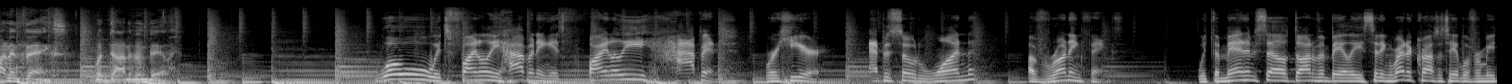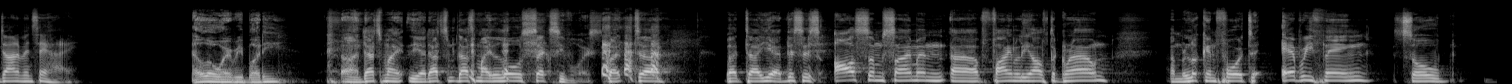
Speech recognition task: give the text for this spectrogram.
Running Things with Donovan Bailey. Whoa, it's finally happening. It's finally happened. We're here. Episode one of Running Things with the man himself, Donovan Bailey, sitting right across the table from me. Donovan, say hi. Hello, everybody. Uh, that's my yeah. That's that's my low sexy voice. But uh, but uh, yeah, this is awesome, Simon. Uh, finally off the ground. I'm looking forward to everything. So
